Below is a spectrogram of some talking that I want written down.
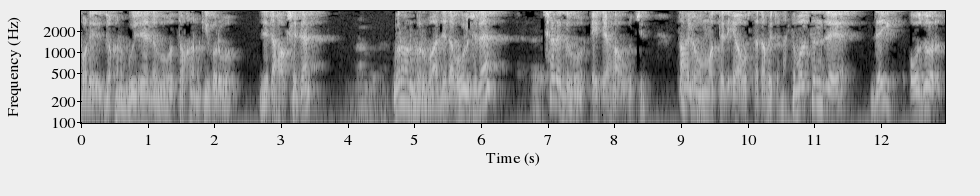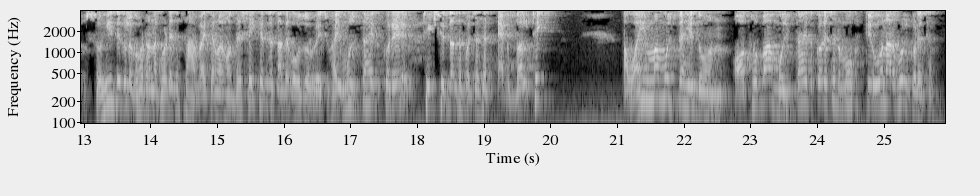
পরে যখন বুঝে নেব, তখন কি করব? যেটা হক সেটা গ্রহণ করব, আর যেটা ভুল সেটা ছেড়ে দেব। এটা হওয়া উচিত। তাহলে উম্মতের এই অবস্থাটা হইতো না। তো বলছেন যে, যেই ওজোর সহি যেগুলো ঘটনা ঘটেছে সাহাবাই সাহাবাহিকের মধ্যে, সেই ক্ষেত্রে তাদের ওজোর রয়েছে। হয় মুস্তাহিদ করে ঠিক সিদ্ধান্ত পৌঁছেছেন একদল ঠিক। ওয়াইম্মা মুজতাহিদুন, অথবা মুজতাহিদ করেছেন মুক্তি আর ভুল করেছেন।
